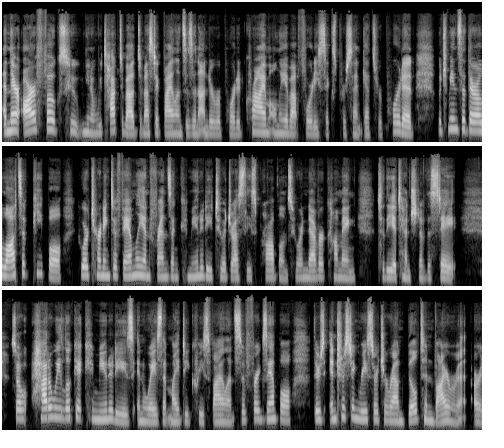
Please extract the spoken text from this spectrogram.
And there are folks who, you know, we talked about domestic violence is an underreported crime, only about 46% gets reported, which means that there are lots of people who are turning to family and friends and community to address these problems who are never coming to the attention of the state. So, how do we look at communities in ways that might decrease violence? So, for example, there's interesting research around built environment or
